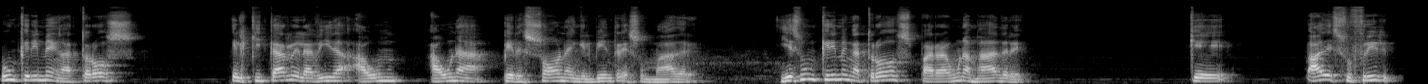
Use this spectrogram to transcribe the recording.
un crimen atroz el quitarle la vida a, un, a una persona en el vientre de su madre. Y es un crimen atroz para una madre que ha de sufrir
